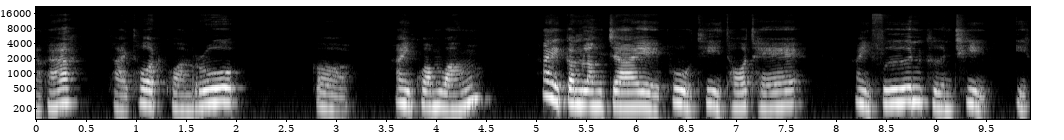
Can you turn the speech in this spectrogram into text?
นะคะ ถ่ายทอดความรู้ ก็ให้ความหวัง ให้กำลังใจผู้ที่ท้อแท้ ให้ฟื้นคืนชีพอีก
